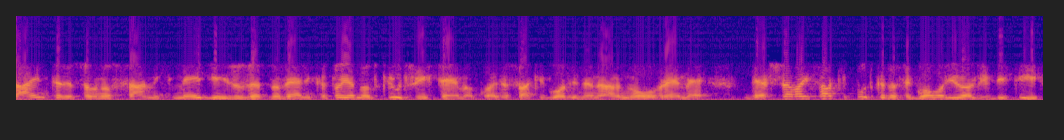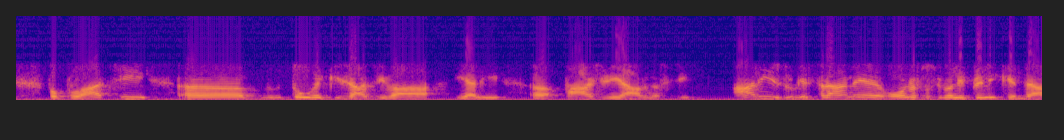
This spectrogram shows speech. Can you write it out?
zainteresovanost samih medija izuzetno velika. To je jedna od ključnih tema koja se svake godine naravno ovo vreme dešava i svaki put kada se govori o LGBT populaciji uh, to uvek izaziva jeli, uh, pažnju javnosti ali s druge strane ono što smo imali prilike da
